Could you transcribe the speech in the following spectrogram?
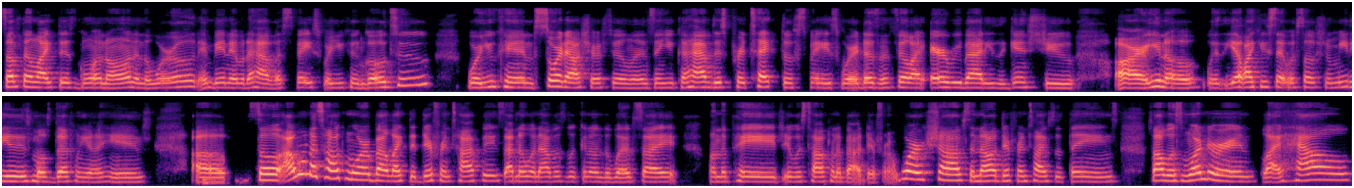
something like this going on in the world and being able to have a space where you can go to where you can sort out your feelings and you can have this protective space where it doesn't feel like everybody's against you or you know with yeah like you said with social media is most definitely unhinged uh, so i want to talk more about like the different topics. I know when i was looking on the website on the page it was talking about different workshops and all different types of things. So i was wondering like how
